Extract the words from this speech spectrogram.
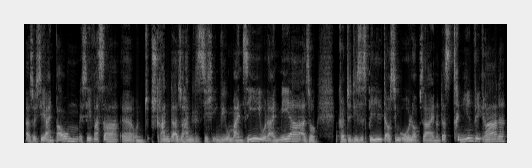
also ich sehe einen Baum, ich sehe Wasser äh, und Strand, also handelt es sich irgendwie um einen See oder ein Meer. Also könnte dieses Bild aus dem Urlaub sein. Und das trainieren wir gerade.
